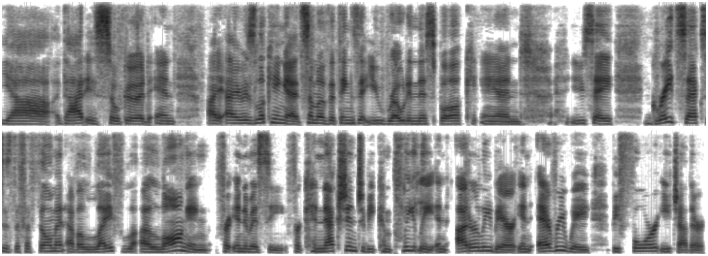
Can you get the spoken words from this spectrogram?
Yeah, that is so good. And I, I, was looking at some of the things that you wrote in this book, and you say, Great sex is the fulfillment of a life, a longing for intimacy, for connection to be completely and utterly bare in every way before each other.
